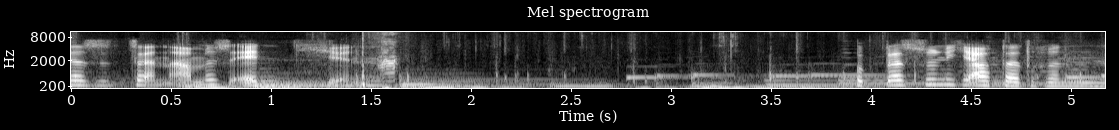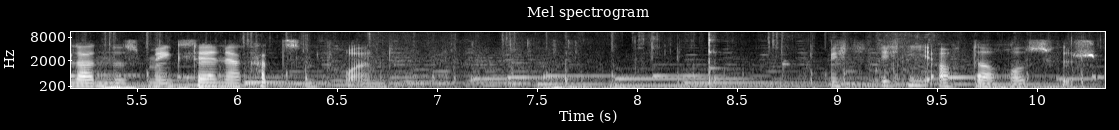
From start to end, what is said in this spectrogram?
Da sitzt ein armes Entchen. Guck, dass du nicht auch da drin landest, mein kleiner Katzenfreund. Ich möchte dich nicht auch da rausfischen.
